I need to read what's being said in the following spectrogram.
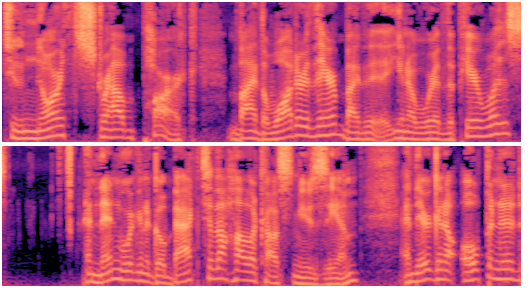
to North Straub Park by the water there, by the, you know, where the pier was. And then we're going to go back to the Holocaust Museum and they're going to open it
